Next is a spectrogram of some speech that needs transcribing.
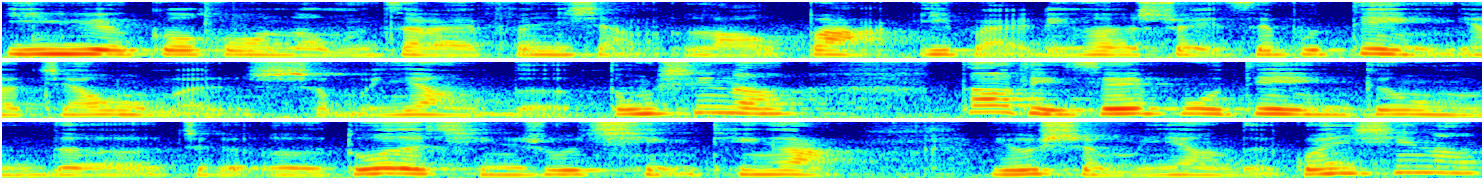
音乐过后呢，我们再来分享《老爸一百零二岁》这部电影要教我们什么样的东西呢？到底这部电影跟我们的这个耳朵的情书，请听啊，有什么样的关系呢？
